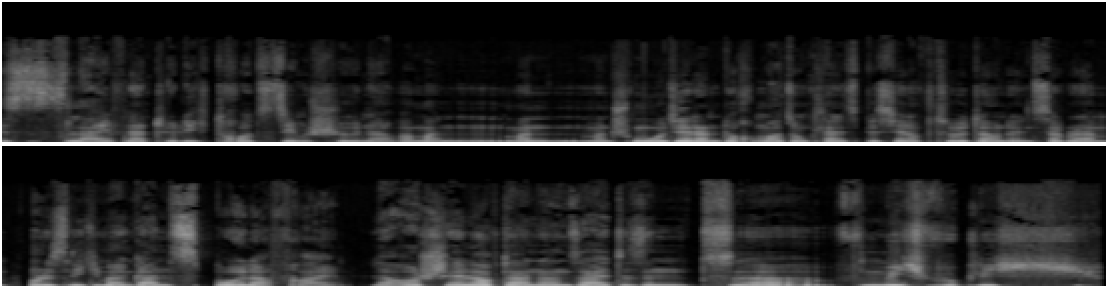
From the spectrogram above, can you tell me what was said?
es ist live natürlich trotzdem schöner, weil man, man, man schmult ja dann doch immer so ein kleines bisschen auf Twitter und Instagram und ist nicht immer ganz spoilerfrei. La Rochelle auf der anderen Seite sind äh, für mich wirklich,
